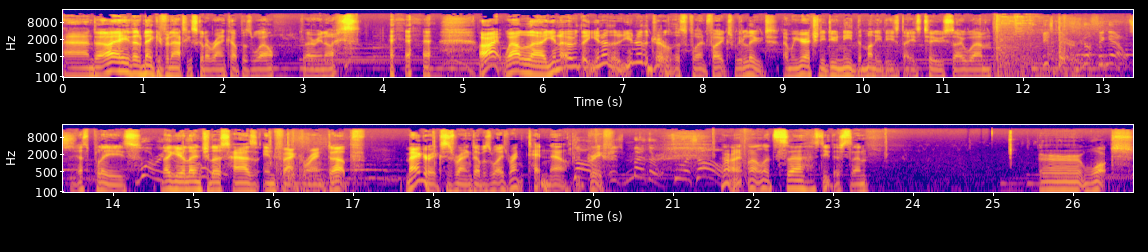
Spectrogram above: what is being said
And uh, hey, the Naked Fanatic's got a rank up as well. Very nice. All right, well, uh, you know the you know the you know the drill at this point, folks. We loot, and we actually do need the money these days too. So, um, Is there nothing else? yes, please. Legio Lentulus has in fact ranked up. Magarix is ranked up as well. He's ranked ten now. Good grief. is mother to us all. All right, well, let's uh, let's do this then. Uh, what?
